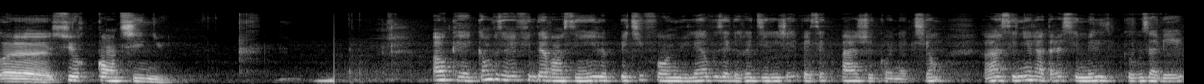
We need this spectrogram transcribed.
euh, sur Continue. Ok, quand vous avez fini de renseigner le petit formulaire, vous êtes redirigé vers cette page de connexion. Renseignez l'adresse email que vous avez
